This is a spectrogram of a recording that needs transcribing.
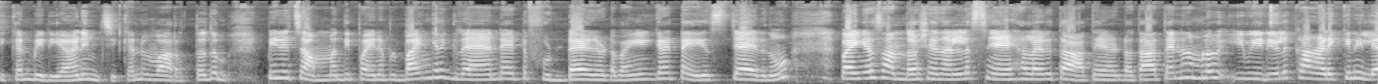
ചിക്കൻ ബിരിയാണിയും ചിക്കൻ വറുത്തതും പിന്നെ ചമ്മന്തി പൈനാപ്പിൾ ഭയങ്കര ഗ്രാൻഡായിട്ട് ഫുഡായിരുന്നു കേട്ടോ. ഭയങ്കര ടേസ്റ്റ് ആയിരുന്നു. ഭയങ്കര സന്തോഷമായി. നല്ല സ്നേഹമുള്ള ഒരു താത്തയാണ് കേട്ടോ. താത്തേനെ നമ്മൾ ഈ വീഡിയോയിൽ കാണിക്കുന്നില്ല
